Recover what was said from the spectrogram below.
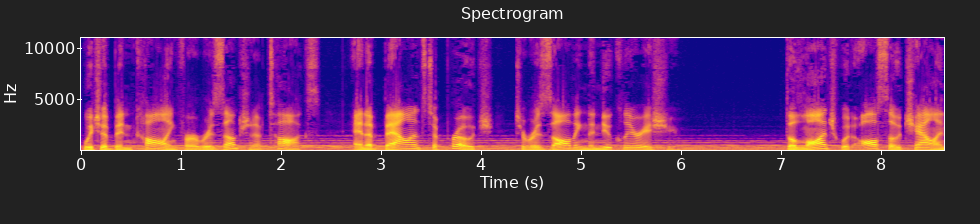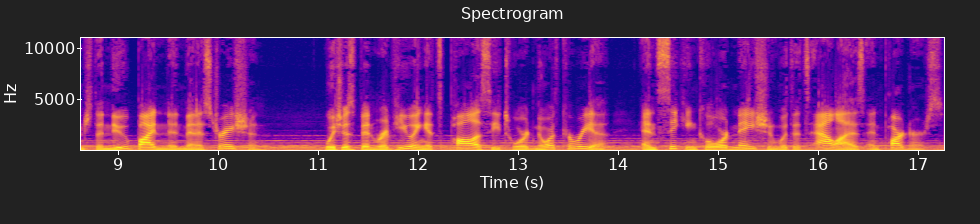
which have been calling for a resumption of talks and a balanced approach to resolving the nuclear issue. The launch would also challenge the new Biden administration, which has been reviewing its policy toward North Korea and seeking coordination with its allies and partners.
